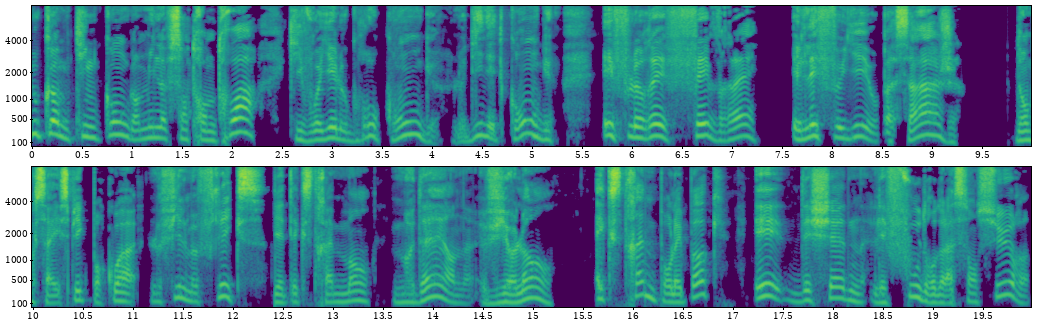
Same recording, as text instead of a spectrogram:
tout comme King Kong en 1933, qui voyait le gros Kong, le dîner de Kong, effleurer fait vrai et l'effeuiller au passage. Donc ça explique pourquoi le film Freaks est extrêmement moderne, violent, extrême pour l'époque, et déchaîne les foudres de la censure.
